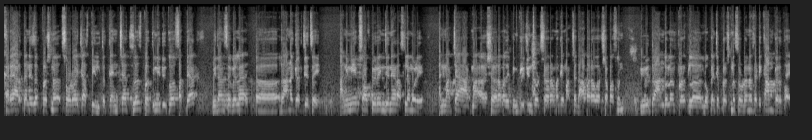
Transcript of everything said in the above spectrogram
खऱ्या अर्थाने जर प्रश्न सोडवायचे असतील तर त्यांच्यातलंच प्रतिनिधित्व सध्या विधानसभेला राहणं गरजेचं आहे. आणि मी एक सॉफ्टवेअर इंजिनियर असल्यामुळे आणि मागच्या शहरामध्ये पिंपरी चिंचवड शहरामध्ये मागच्या दहा बारा वर्षापासून विविध आंदोलन लोकांचे प्रश्न सोडवण्यासाठी काम करत आहे.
